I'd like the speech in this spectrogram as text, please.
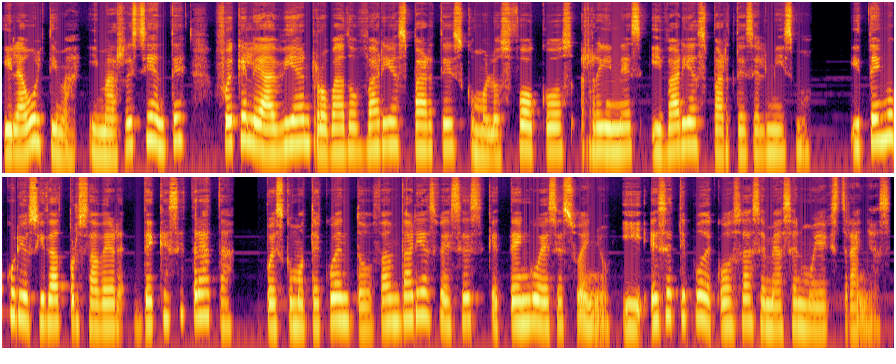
y la última y más reciente fue que le habían robado varias partes como los focos, rines y varias partes del mismo. Y tengo curiosidad por saber de qué se trata pues como te cuento, van varias veces que tengo ese sueño y ese tipo de cosas se me hacen muy extrañas.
